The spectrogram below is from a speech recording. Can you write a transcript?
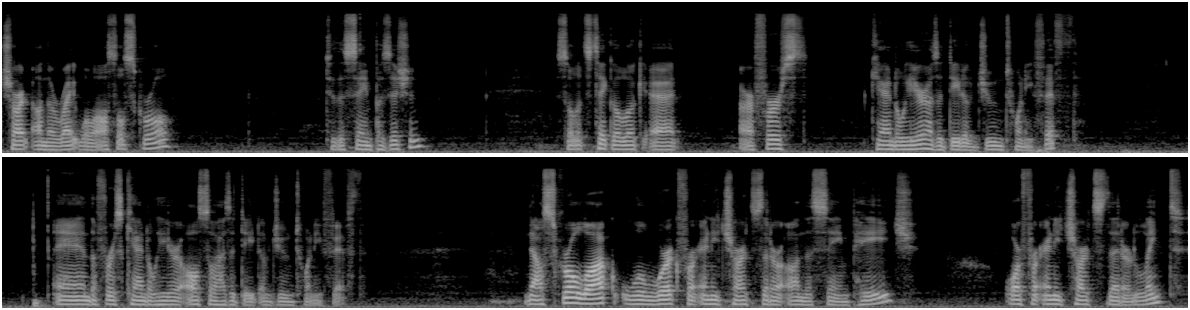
chart on the right will also scroll to the same position. So let's take a look at our first candle here has a date of June 25th. And the first candle here also has a date of June 25th. Now scroll lock will work for any charts that are on the same page or for any charts that are linked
